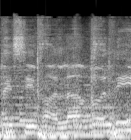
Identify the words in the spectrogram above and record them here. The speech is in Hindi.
বেশি ভালো বলি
